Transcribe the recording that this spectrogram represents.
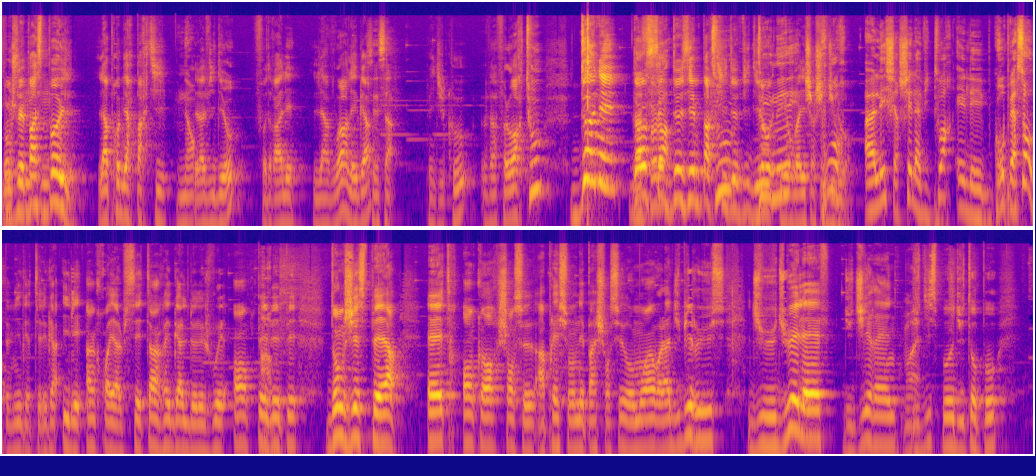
Donc je vais pas Mm, mm, spoil la première partie Non, de la vidéo. Faudra aller la voir les gars. c'est ça. Mais du coup, va falloir tout donner dans cette deuxième partie de vidéo. Et on va aller chercher du pour aller chercher la victoire et les gros persos. Les gars, il est incroyable. C'est un régal de le jouer en PVP. Donc j'espère être encore chanceux. Après, si on n'est pas chanceux, au moins, voilà, du Virus, du, du LF, du Jiren, Ouais. du Dispo, du Topo.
